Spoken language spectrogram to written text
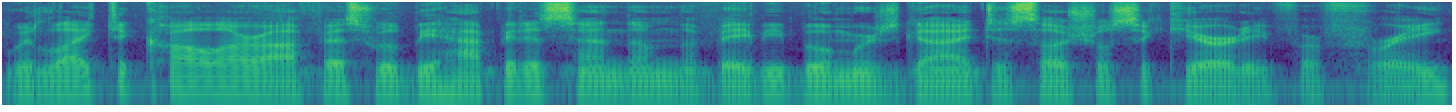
would like to call our office, we'll be happy to send them the Baby Boomer's Guide to Social Security for free.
